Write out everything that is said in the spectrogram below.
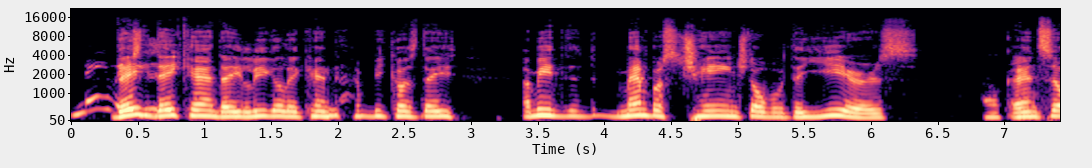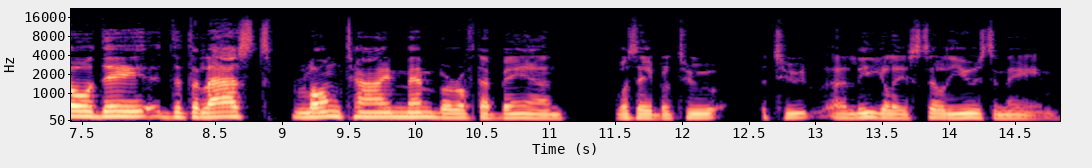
name? they they can they legally can because they, I mean, the the members changed over the years, okay. and so they the, the last long time member of that band was able to to uh, legally still use the name,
